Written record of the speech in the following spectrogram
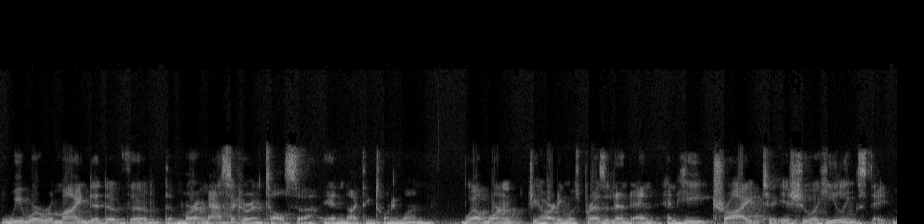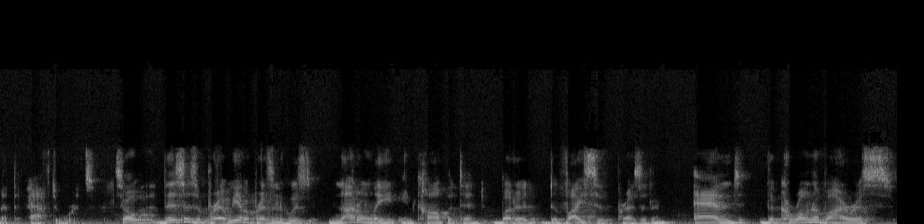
we were reminded of the, the massacre in Tulsa in 1921 well, Warren G. Harding was president, and, and he tried to issue a healing statement afterwards. So this is a pre- we have a president who is not only incompetent but a divisive president, and the coronavirus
